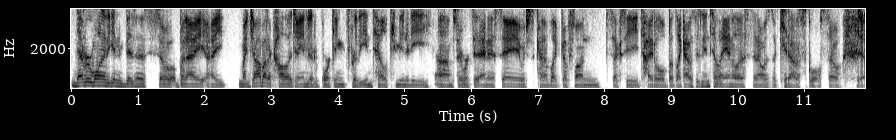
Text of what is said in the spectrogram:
never wanted to get in business. So, but I, I my job out of college, I ended up working for the Intel community. Um, so I worked at NSA, which is kind of like a fun, sexy title. But like I was an Intel analyst, and I was a kid out of school. So yeah.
